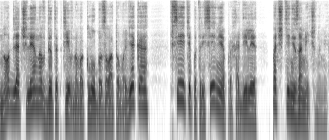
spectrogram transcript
Но для членов детективного клуба «Золотого века» все эти потрясения проходили почти незамеченными.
